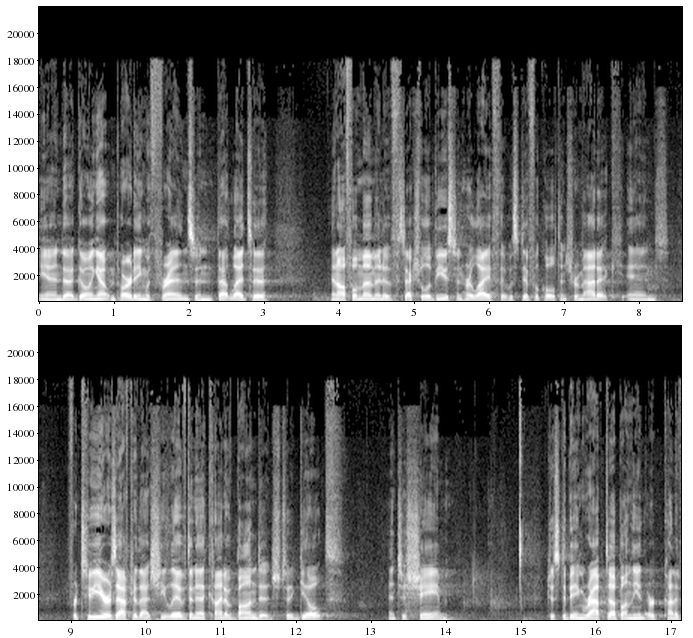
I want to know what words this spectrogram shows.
and uh, going out and partying with friends. And that led to an awful moment of sexual abuse in her life that was difficult and traumatic. And for two years after that, she lived in a kind of bondage to guilt and to shame, just to being wrapped up on the, or kind of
